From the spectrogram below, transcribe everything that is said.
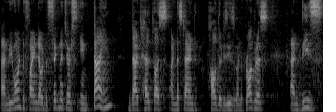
And we want to find out the signatures in time that help us understand how the disease is going to progress. And these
